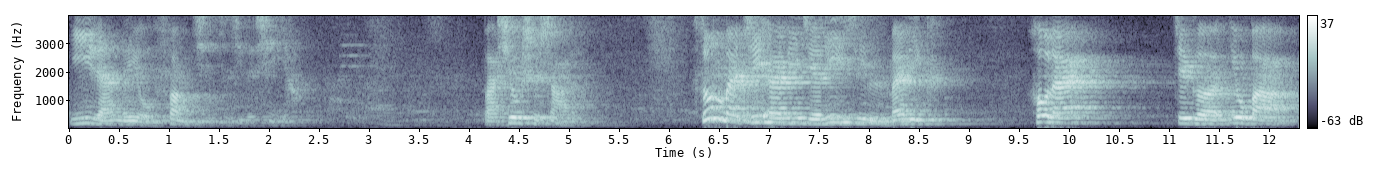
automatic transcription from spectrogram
依然没有放弃自己的信仰，把修士杀了。后来这个又把。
